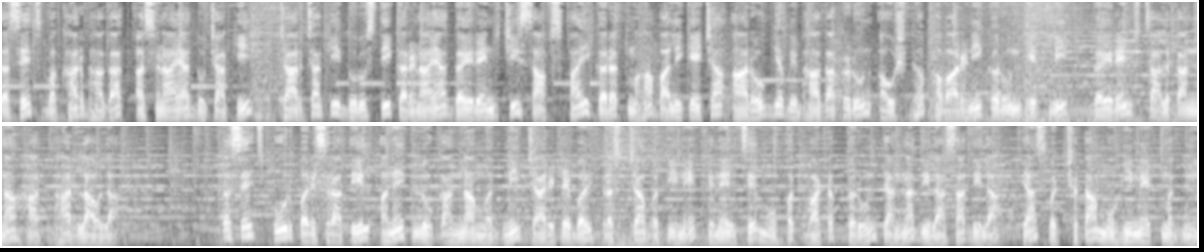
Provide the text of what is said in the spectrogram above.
तसेच वखार भागात असणाऱ्या दुचाकी चारचाकी दुरुस्ती करणाऱ्या गैरेंजची साफसफाई करत महापालिकेच्या आरोग्य विभागाकडून औषध फवारणी करून घेतली. गैरेंज चालकांना हातभार लावला. तसेच पूर परिसरातील अनेक लोकांना मदनी चॅरिटेबल ट्रस्टच्या वतीने फिनेलचे मोफत वाटप करून त्यांना दिलासा दिला या स्वच्छता मोहिमेत मदनी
